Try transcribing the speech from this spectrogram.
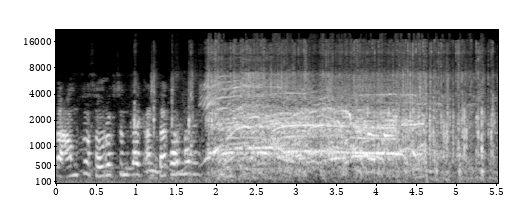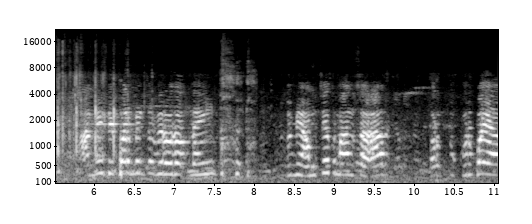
तर आमचं संरक्षण काय घंटा करणार आम्ही डिपार्टमेंटच्या विरोधात नाही. तुम्ही आमचेच माणसं आहात. परंतु कृपया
